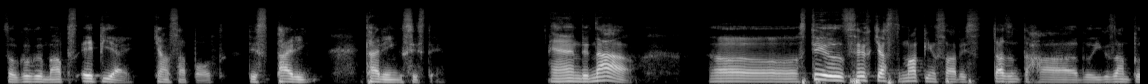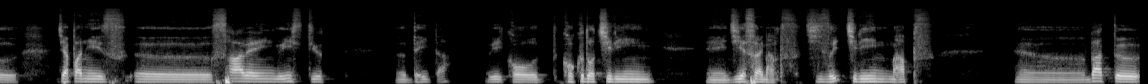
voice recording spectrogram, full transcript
So Google Maps API can support this tiling, tiling system. And now, uh, still self-cast mapping service doesn't have, example, Japanese uh, surveying institute data. We call Kokudo Chirin uh, GSI maps, Chirin maps. Uh, but uh,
